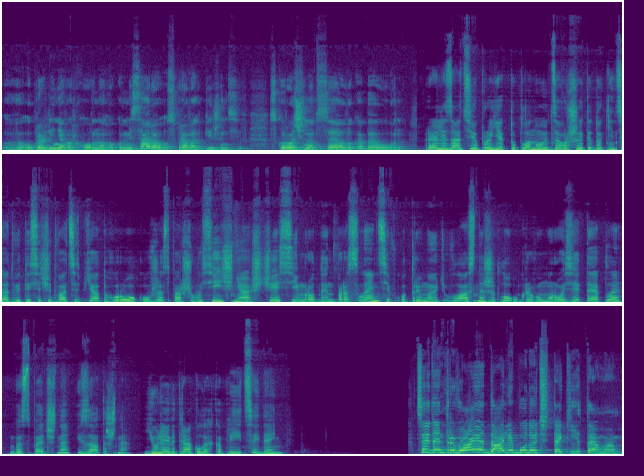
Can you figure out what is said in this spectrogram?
е, управління Верховного комісара у справах біженців. Скорочено це ОВКБ ООН. Реалізацію проєкту планують завершити до кінця 2025 року. Вже з 1 січня ще сім родин переселенців отримають власне житло у Кривому Розі – тепле, безпечне і затишне. Юлія Вітряк, Олег Каплій. Цей день. Цей день триває. Далі будуть такі теми.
